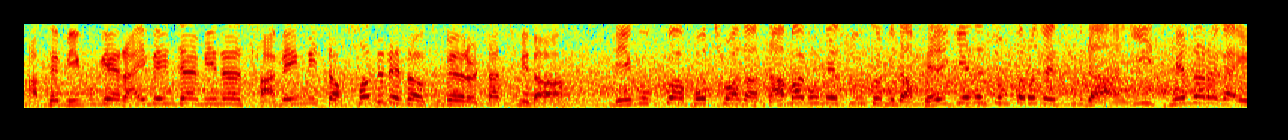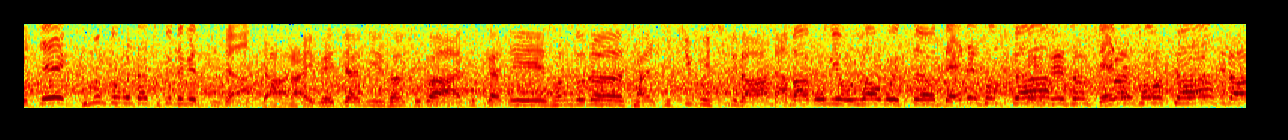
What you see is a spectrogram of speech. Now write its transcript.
앞에 미국의 라이 벤자민은 400m 허들에서 금메달을 땄습니다. 미국과 보츠와나 남아공의 순서입니다. 벨기에는 좀 떨어져 있습니다. 이 세 나라가 이제 금은동을 다투게 되겠습니다. 자, 라이 벤자민 선수가 아직까지 선두는 잘 지키고 있습니다. 남아공이 올라오고 있어요. 네네 선수가 네네 선수가 스퍼트를 합니다.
